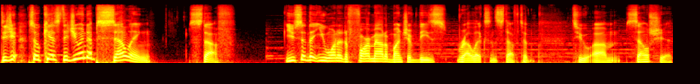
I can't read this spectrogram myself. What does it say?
Did you? So, Kiss, did you end up selling stuff? You said that you wanted to farm out a bunch of these relics and stuff to to um sell shit.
